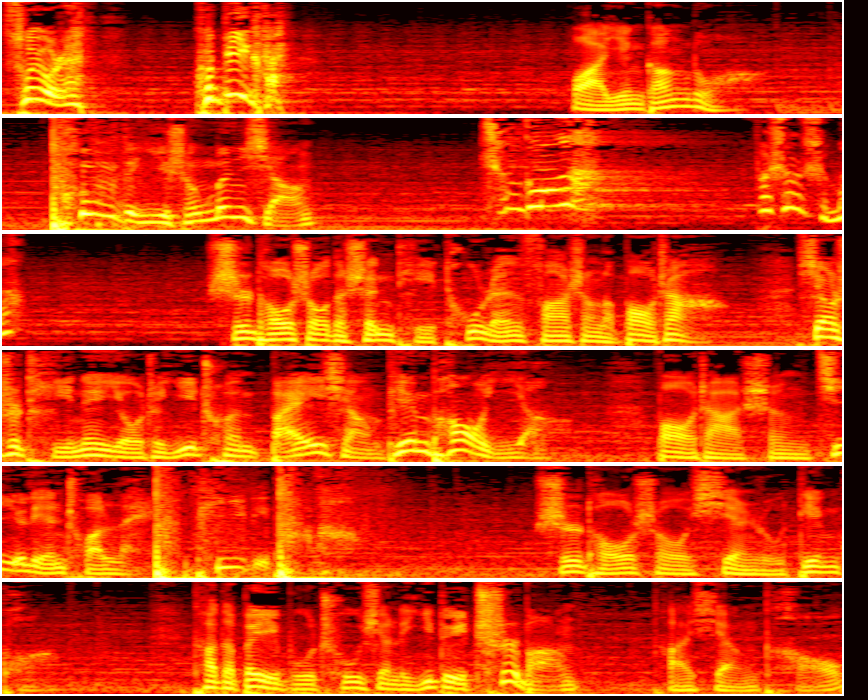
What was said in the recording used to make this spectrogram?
所有人，快避开！话音刚落，砰的一声闷响，成功了！发生了什么？狮头兽的身体突然发生了爆炸，像是体内有着一串白响鞭炮一样，爆炸声接连传来，噼里啪啦。狮头兽陷入癫狂，它的背部出现了一对翅膀。他想逃，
